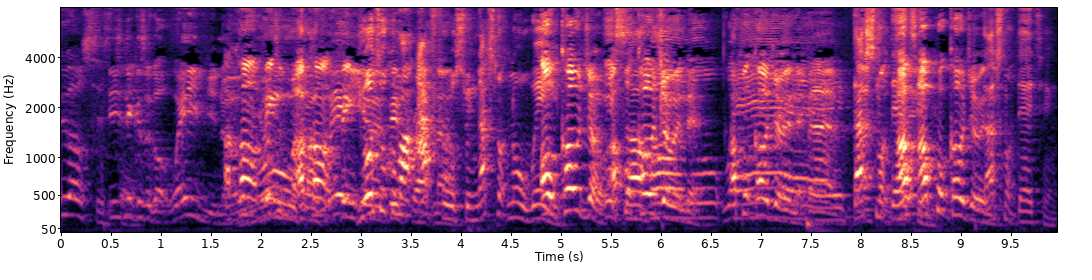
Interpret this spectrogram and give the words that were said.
who else is These there? niggas have got wave, you know. I can't think. You're I talking can't about think. You're talking about right Afro now. swing. That's not no way. Oh, Kojo. I It's put a Kojo in there. new I put Kojo in there. Fam, That's that's not what- their I'll, thing. I'll put Kojo in That's not their thing.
